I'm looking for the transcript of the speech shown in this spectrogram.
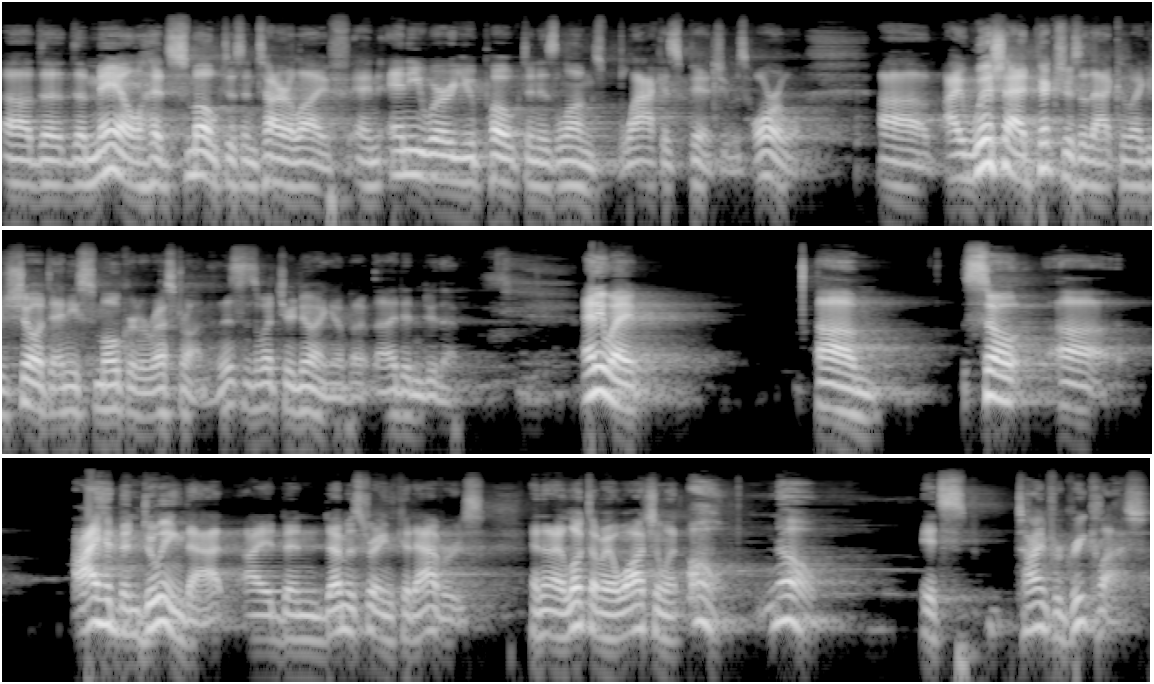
uh, the, the male had smoked his entire life, and anywhere you poked in his lungs, black as pitch. It was horrible. Uh, I wish I had pictures of that because I could show it to any smoker at a restaurant. This is what you're doing, but I didn't do that. Anyway, um, so uh, I had been doing that. I had been demonstrating cadavers, and then I looked at my watch and went, "Oh no, it's time for Greek class,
